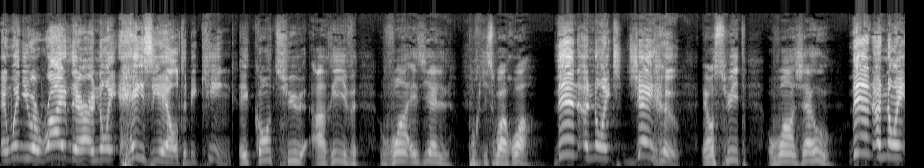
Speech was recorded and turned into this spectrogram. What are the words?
And when you arrive there, anoint Haziel to be king. et quand tu arrives, vois Éziel pour qu'il soit roi. Then anoint Jehu. Et ensuite, vois Jahou. Then anoint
